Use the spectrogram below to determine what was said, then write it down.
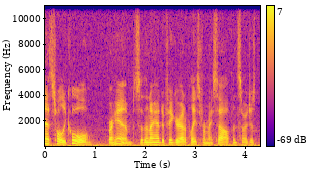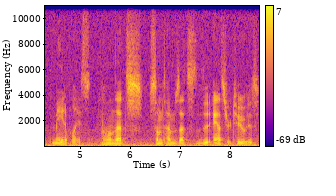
that's totally cool for him. So then I had to figure out a place for myself, and so I just made a place. Well, and that's sometimes that's the answer too. Is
